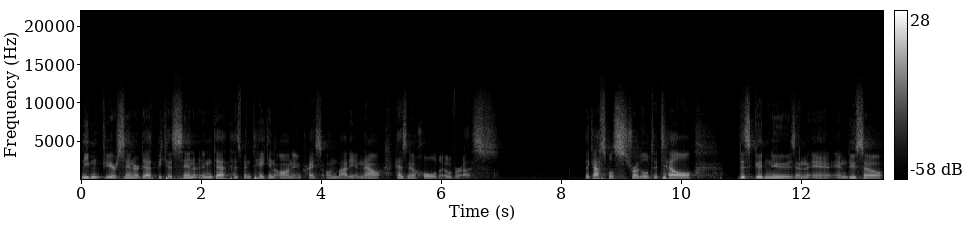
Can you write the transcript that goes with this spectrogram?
needn't fear sin or death because sin and death has been taken on in Christ's own body and now has no hold over us. The gospel struggled to tell this good news and, and, and, do so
